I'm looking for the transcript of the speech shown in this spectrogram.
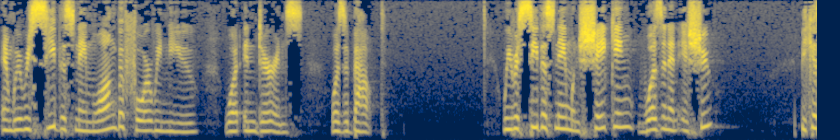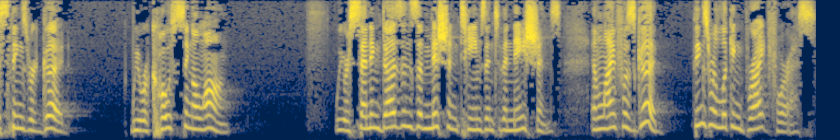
And we received this name long before we knew what endurance was about. We received this name when shaking wasn't an issue because things were good. We were coasting along. We were sending dozens of mission teams into the nations, and life was good. Things were looking bright for us.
